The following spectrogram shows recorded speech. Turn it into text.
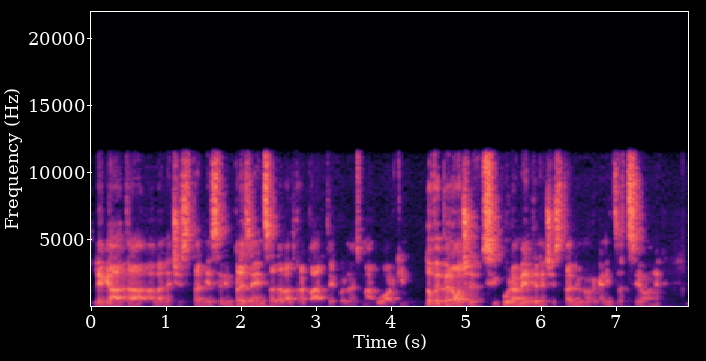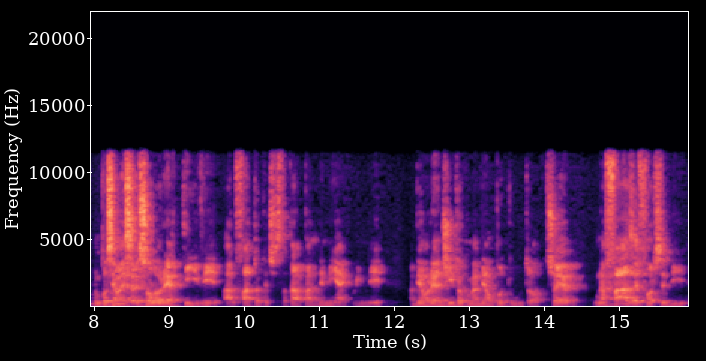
legata alla necessità di essere in presenza, dall'altra parte quella in smart working, dove però c'è sicuramente necessità di un'organizzazione. Non possiamo essere solo reattivi al fatto che c'è stata la pandemia e quindi abbiamo reagito come abbiamo potuto. C'è una fase forse di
